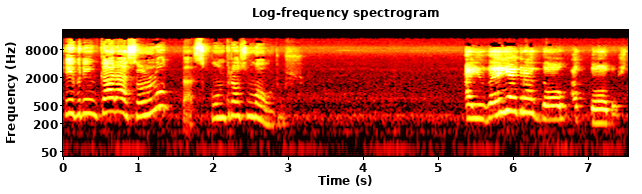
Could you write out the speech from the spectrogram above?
e brincar às lutas contra os mouros. A ideia agradou a todos,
